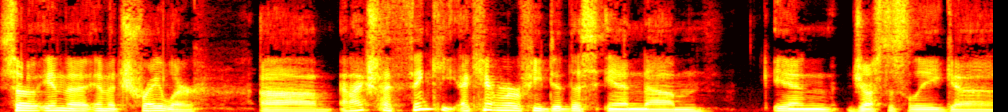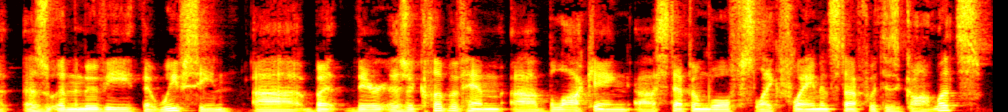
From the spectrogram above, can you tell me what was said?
So in the in the trailer, um, and actually, I think he I can't remember if he did this in um, in Justice League uh, as in the movie that we've seen, uh, but there is a clip of him uh, blocking uh, Steppenwolf's like flame and stuff with his gauntlets.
